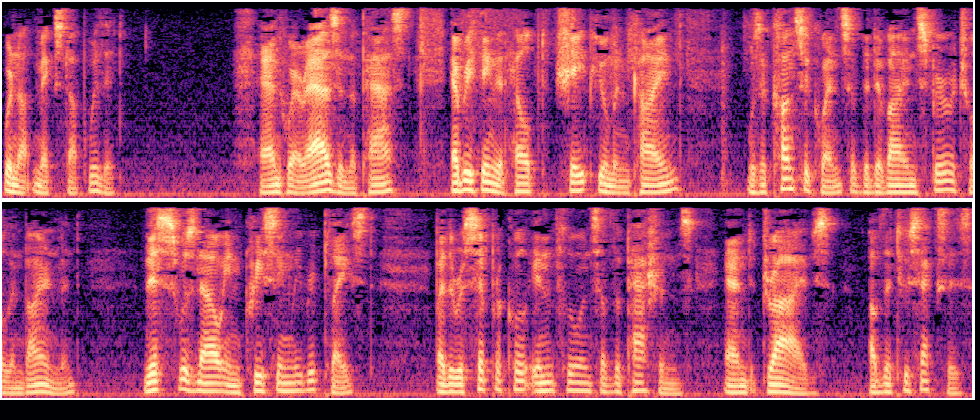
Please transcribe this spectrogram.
were not mixed up with it. And whereas in the past everything that helped shape humankind was a consequence of the divine spiritual environment, this was now increasingly replaced by the reciprocal influence of the passions and drives of the two sexes.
